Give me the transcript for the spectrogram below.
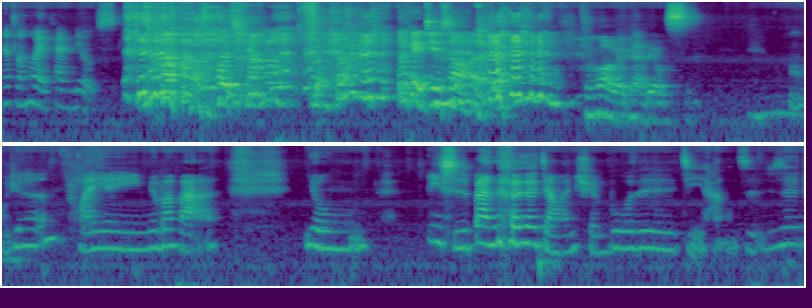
那焚化也看六次，好强啊，都可以介绍了。焚化炉也看六次。我觉得还原没有办法用。一时半刻就讲完全部这几行字，就是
